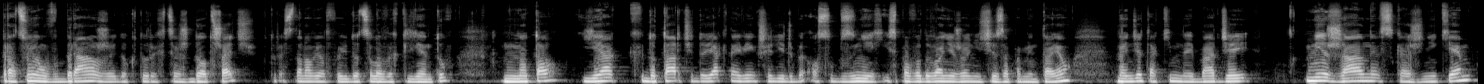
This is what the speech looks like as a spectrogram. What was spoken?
pracują w branży, do których chcesz dotrzeć, które stanowią Twoich docelowych klientów, no to jak dotarcie do jak największej liczby osób z nich i spowodowanie, że oni cię zapamiętają, będzie takim najbardziej mierzalnym wskaźnikiem,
